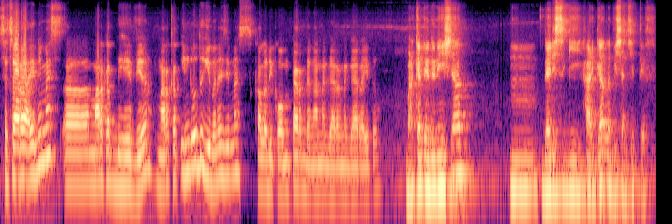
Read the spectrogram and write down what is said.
Secara ini mas, uh, market behavior, market Indo tuh gimana sih mas kalau di compare dengan negara-negara itu? Market Indonesia hmm, dari segi harga lebih sensitif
